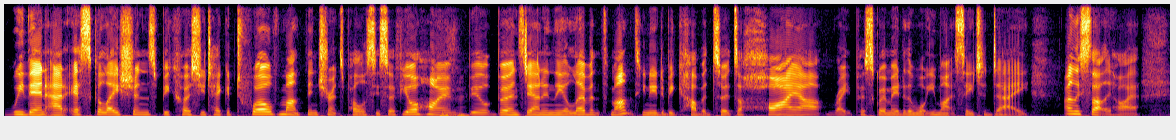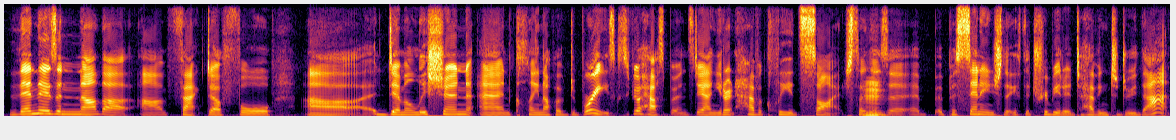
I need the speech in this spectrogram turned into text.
we then add escalations because you take a 12 month insurance policy. So if your home buil- burns down in the 11th month, you need to be covered. So it's a higher rate per square meter than what you might see today, only slightly higher. Then there's another uh, factor for uh, demolition and cleanup of debris. Because if your house burns down, you don't have a cleared site. So there's a, a, percentage that is attributed to having to do that.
